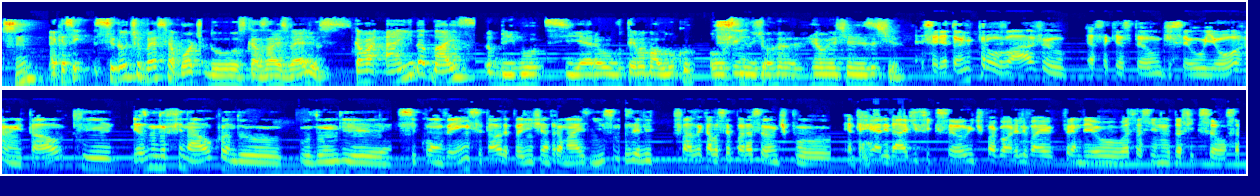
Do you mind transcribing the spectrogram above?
Sim, É que assim, se não tivesse a morte dos casais velhos, ficava ainda mais ambíguo se era o tema maluco ou Sim. se o Johan realmente existia. Seria tão improvável essa questão de ser o Johan e tal, que mesmo no final, quando o Lung se convence e tal, depois a gente entra mais nisso, mas ele faz aquela separação, tipo, entre realidade e ficção, e tipo, agora ele vai prender o assassino da ficção, sabe?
